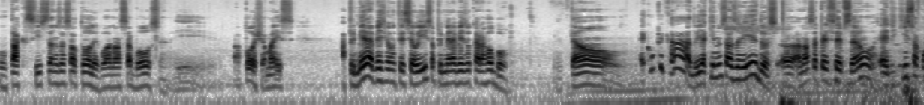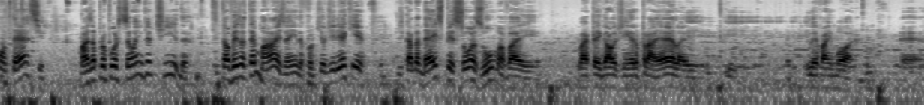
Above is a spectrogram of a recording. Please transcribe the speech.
um taxista nos assaltou, levou a nossa bolsa. E, ah, poxa, mas a primeira vez que aconteceu isso, a primeira vez o cara roubou. Então, é complicado. E aqui nos Estados Unidos, a nossa percepção é de que isso acontece, mas a proporção é invertida. E talvez até mais ainda, porque eu diria que de cada 10 pessoas, uma vai, vai pegar o dinheiro para ela e, e, e, levar embora. É,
